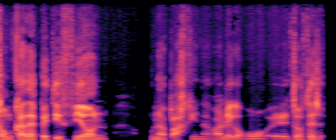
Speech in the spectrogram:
con cada petición una página, ¿vale? Entonces,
